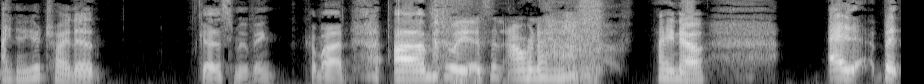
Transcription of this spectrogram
I know you're trying to get us moving. Come on. Um, Julia, it's an hour and a half. I know. And, but,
